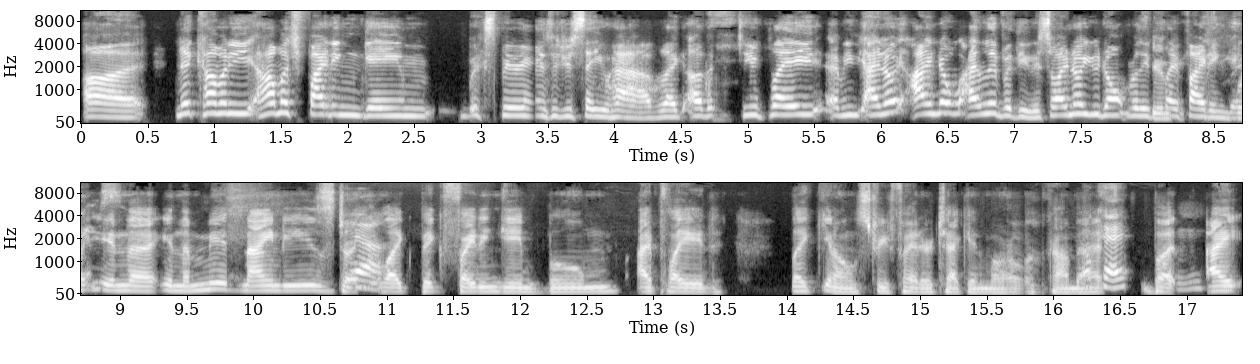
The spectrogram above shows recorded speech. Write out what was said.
Uh Nick, how many how much fighting game experience would you say you have? Like other do you play? I mean, I know I know I live with you, so I know you don't really In- play fighting But games. In the in the mid '90s, during Yeah. like big fighting game boom, I played like you know Street Fighter, Tekken, Mortal Kombat. okay. but Mhm. I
